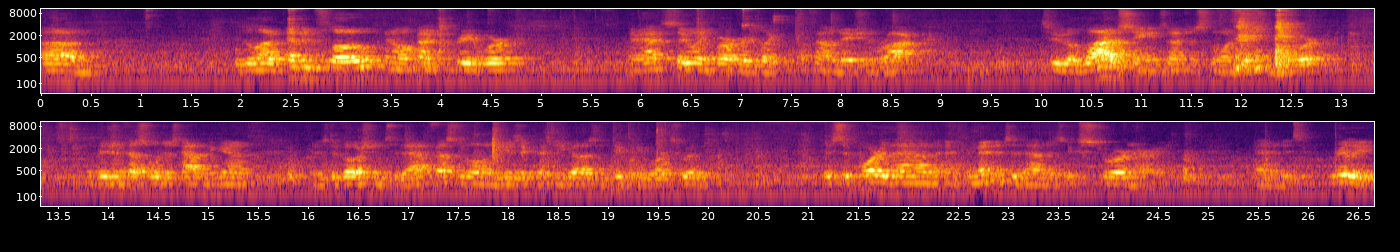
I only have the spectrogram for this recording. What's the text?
Um, there's a lot of ebb and flow in all kinds of creative work. And I have to say William Parker is like a foundation rock to a lot of scenes, not just the one based in New York. The Vision Festival just happened again his devotion to that festival and the music that he does and people he works with. His support of them and commitment to them is extraordinary. And it's really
